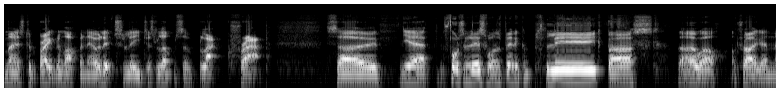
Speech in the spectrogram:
managed to break them up and they were literally just lumps of black crap. So yeah unfortunately this one's been a complete bust but oh well I'll try again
